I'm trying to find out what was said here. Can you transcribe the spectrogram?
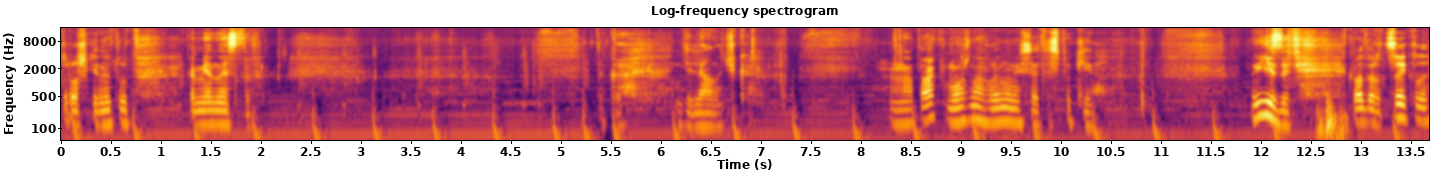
трошки не тут кам'янисто. Така діляночка. Ну так можна глину місити спокійно. Ну, Їздить квадроцикли,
